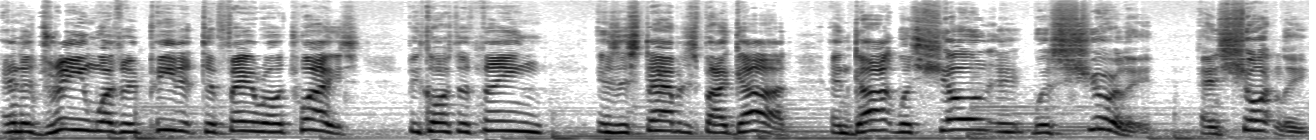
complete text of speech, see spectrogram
And the dream was repeated to Pharaoh twice because the thing is established by God, and God will surely, will surely and shortly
